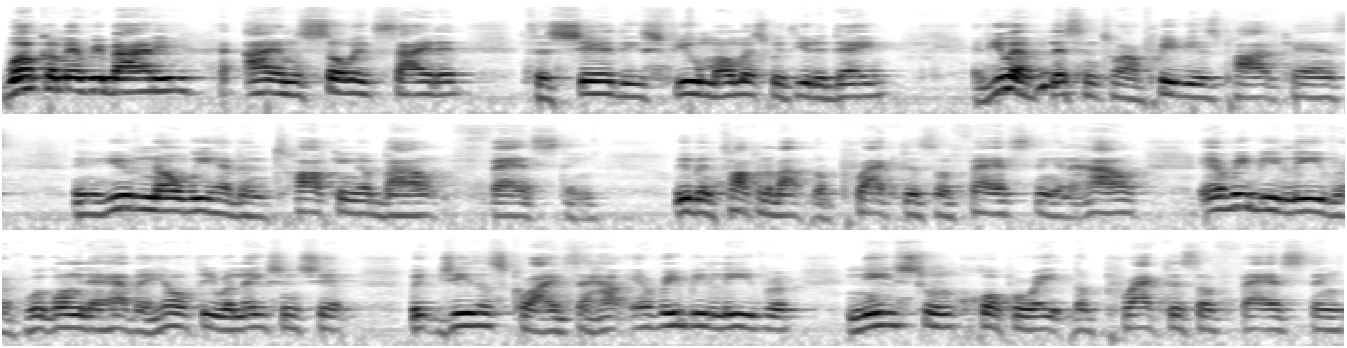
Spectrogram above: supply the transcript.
Welcome, everybody. I am so excited to share these few moments with you today. If you have listened to our previous podcast, then you know we have been talking about fasting. We've been talking about the practice of fasting and how every believer, if we're going to have a healthy relationship with Jesus Christ, and how every believer needs to incorporate the practice of fasting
